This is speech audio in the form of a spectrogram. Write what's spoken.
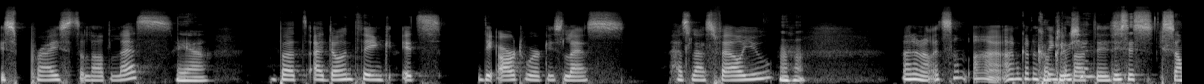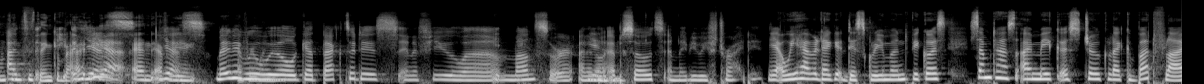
is priced a lot less Yeah. but i don't think it's the artwork is less has less value Uh-huh. I don't know it's some uh, i'm gonna think about this This is something I to think about. yes, Yeah, and every yes. Maybe we will get back to this in a few uh, months or I don't know episodes, and maybe we've tried it. Yeah, we have like a disagreement because sometimes I make a stroke like a butterfly.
